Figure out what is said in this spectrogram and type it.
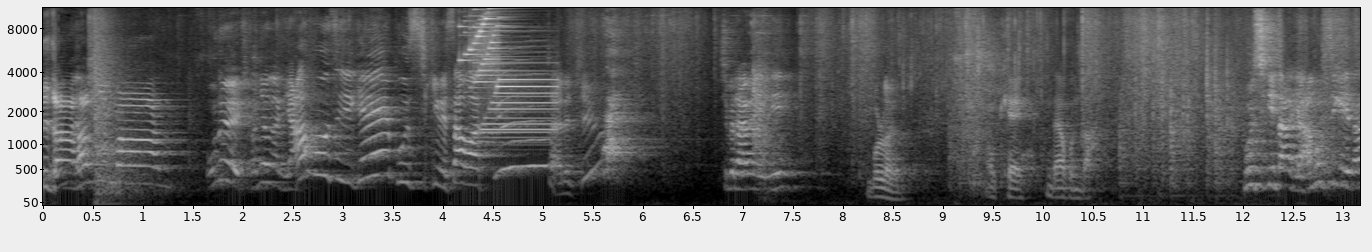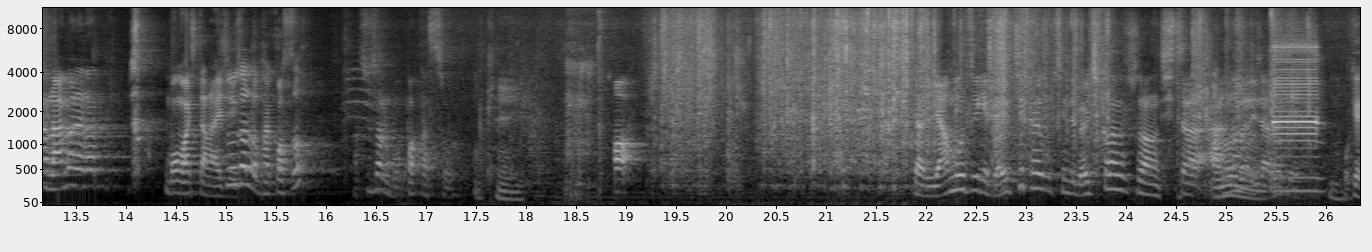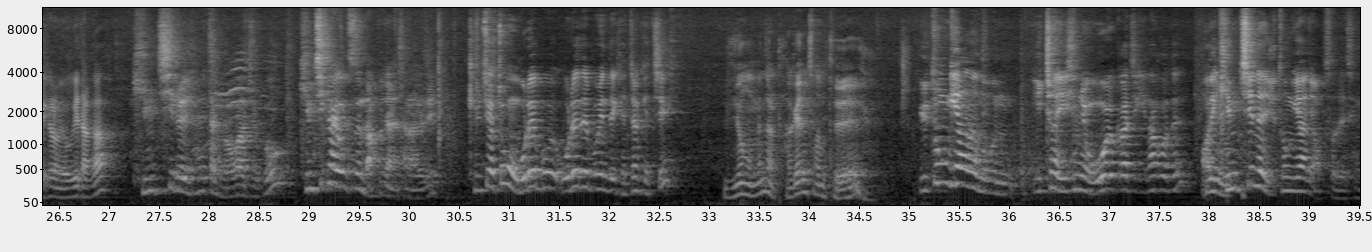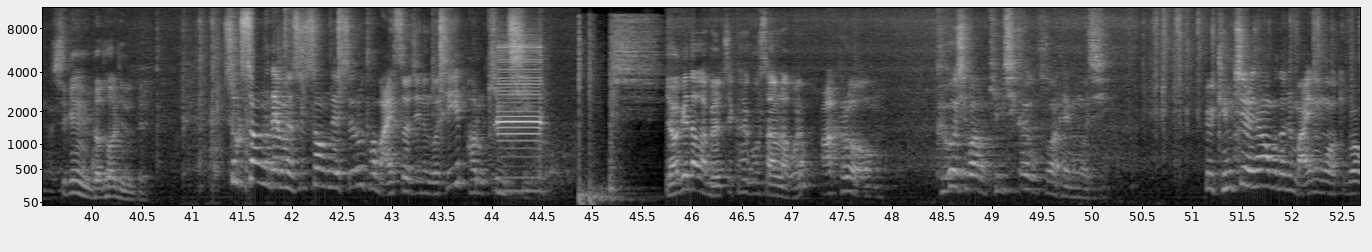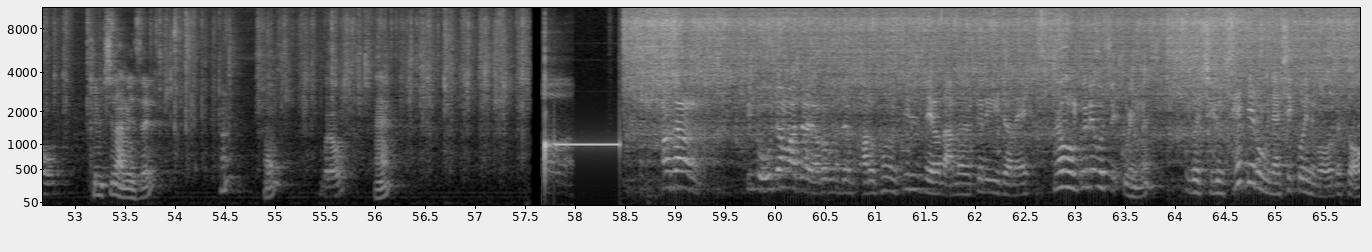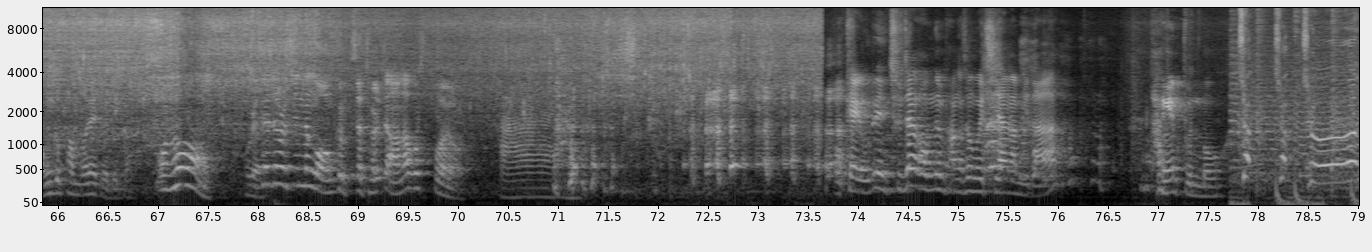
피자 한 입만. 오늘 저녁은 야무지게 보스치킨을 싸왔지 잘했지? 집에 라면 있니? 몰라요. 오케이 내가 본다 보스치킨 딱 야무지게 딱 라면에다 뭐 맛있잖아 알지? 순살로 바꿨어? 아, 순살을 못 바꿨어 오케이. 아. 야 야무지게 멸치 칼국수인데 멸치 칼국수랑 진짜 안 안 어울리잖아? 오케이 그럼 여기다가 김치를 살짝 넣어가지고 김치 칼국수는 나쁘지 않잖아 그지? 김치가 조금 오래 보, 오래돼 보이는데 괜찮겠지? 유영은 맨날 다 괜찮대. 유통기한은 온 2020년 5월까지긴 하거든? 근데 아니, 김치는 유통기한이 없어 내 생각에 지금 몇 월인데? 숙성되면 숙성될수록 더 맛있어지는 것이 바로 김치 여기다가 멸치 칼국수 하려고요? 아 그럼 그것이 바로 김치 칼국수가 되는 것이 그리고 김치를 생각보다 좀 많이 넣은 것 같기도 하고 김치 남이세요? 뭐라고? 에? 항상 집에 오자마자 여러분들 바로 손을 씻으세요 라면을 끓이기 전에 형은 끓이고 씻고 있네? 이거 지금 세제로 그냥 씻고 있는 거거든 또 언급 한번 해줘 니가 어 형! 왜? 세제로 씻는 거 언급 진짜 절대 안 하고 싶어요. 아 오케이 우리는 주작 없는 방송을 지향합니다 당의 분노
